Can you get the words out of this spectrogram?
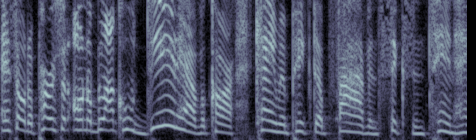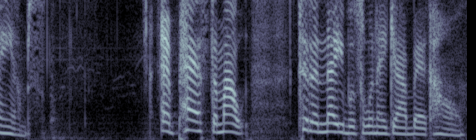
And so the person on the block who did have a car came and picked up five and six and ten hams and passed them out to the neighbors when they got back home.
